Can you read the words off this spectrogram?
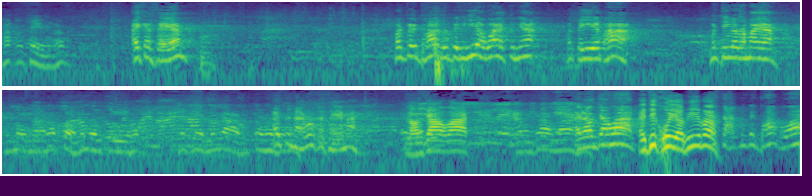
พักเกษมครับไอ้กระแสมมันเป็นพระหรือเป็นเหี้ยวะไอ้ตัวเนี้ย มันตีผ้ามันตีเราทำไมอะผมลงมาแล้วก่อนน้ำมันตีครับไม่เจ็บไม่ยากตัวไอ้ตัวไหนว่ากระแสมอะ รองเจ้าวาดลองเจ้าว่าไอ้รองเจ้าวาดไอ้ที่คุยกับพี่ป่ะสัตว์มันเป็นพระเหรอวะ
